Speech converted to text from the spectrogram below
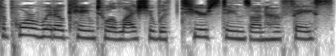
The poor widow came to Elisha with tear stains on her face.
